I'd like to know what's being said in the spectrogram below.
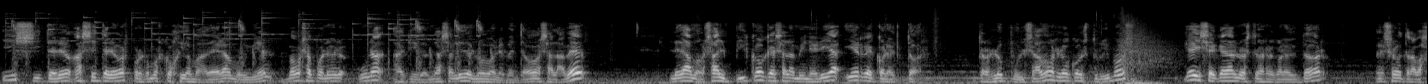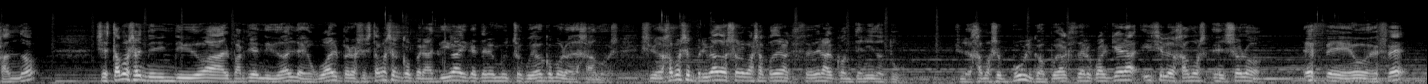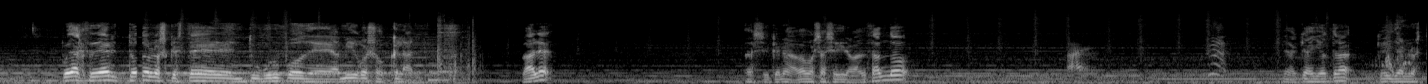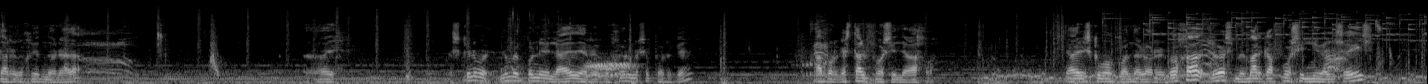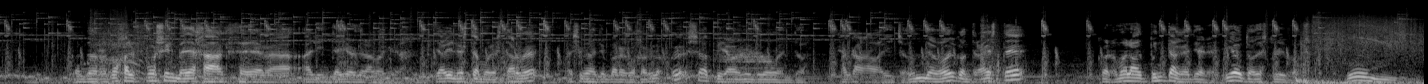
Y si tenemos, así tenemos porque hemos cogido madera, muy bien. Vamos a poner una aquí donde ha salido el nuevo elemento. Vamos a la B, le damos al pico, que es a la minería, y recolector. Entonces lo pulsamos, lo construimos, y ahí se queda nuestro recolector, él solo trabajando. Si estamos en individual, partida individual, da igual, pero si estamos en cooperativa hay que tener mucho cuidado cómo lo dejamos. Si lo dejamos en privado solo vas a poder acceder al contenido tú. Si lo dejamos en público puede acceder cualquiera y si lo dejamos en solo FOF puede acceder todos los que estén en tu grupo de amigos o clan. ¿Vale? Así que nada, vamos a seguir avanzando. Aquí hay otra que ya no está recogiendo nada. Ay. Es que no me, no me pone la E de recoger, no sé por qué. Ah, porque está el fósil debajo. Ya veréis como cuando lo recoja, ¿no? Se me marca fósil nivel 6. Cuando recoja el fósil me deja acceder al interior de la máquina. Ya viene este a molestarme. A ver si me da tiempo a recogerlo. Eh, se ha pirado en el último momento. Se ha cagado, ha dicho. ¿Dónde voy contra este? Con la mala pinta que tiene. Y autodestruimos. ¡Bum!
